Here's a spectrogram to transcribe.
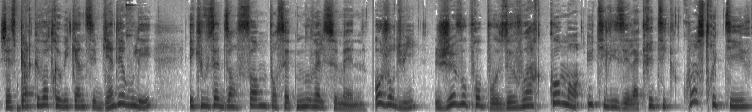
J'espère que votre week-end s'est bien déroulé et que vous êtes en forme pour cette nouvelle semaine. Aujourd'hui, je vous propose de voir comment utiliser la critique constructive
